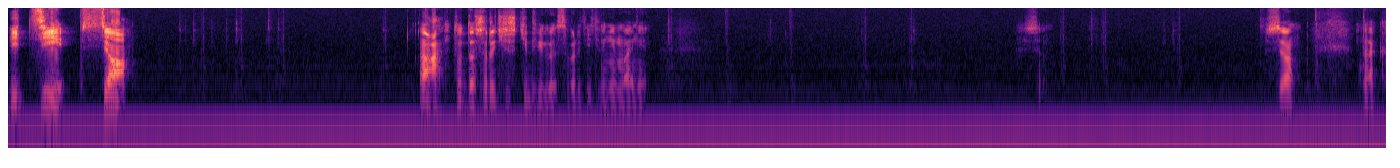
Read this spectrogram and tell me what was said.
идти. Все. А, тут даже рычажки двигаются, обратите внимание. Все. Все. Так.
